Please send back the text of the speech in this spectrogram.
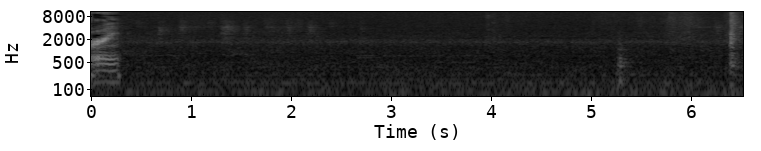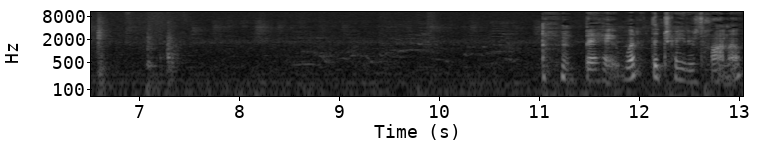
Right. but hey, what if the traitor's Hana?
